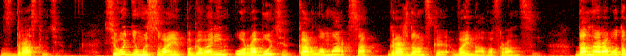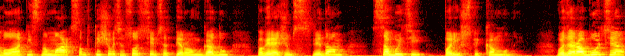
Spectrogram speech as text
Здравствуйте! Сегодня мы с вами поговорим о работе Карла Маркса «Гражданская война во Франции». Данная работа была написана Марксом в 1871 году по горячим следам событий Парижской коммуны. В этой работе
